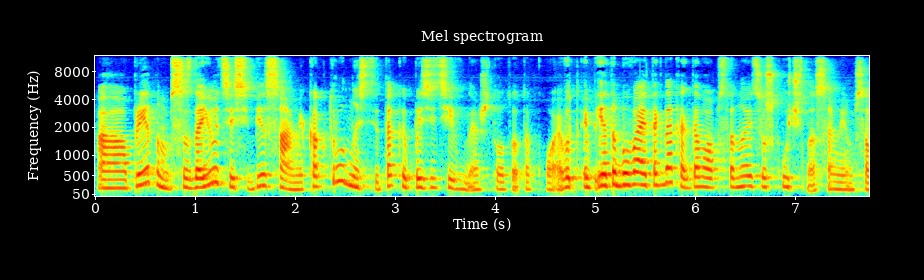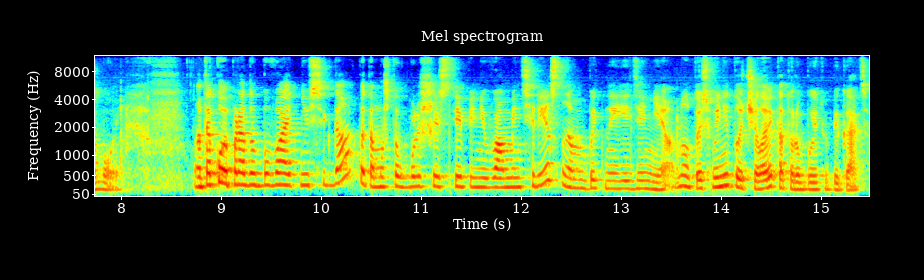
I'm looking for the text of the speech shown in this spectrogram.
а, при этом создаете себе сами как трудности, так и позитивное что-то такое. Вот это бывает тогда, когда вам становится скучно самим собой. Такое, правда, бывает не всегда, потому что в большей степени вам интересно быть наедине. Ну, то есть вы не тот человек, который будет убегать.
